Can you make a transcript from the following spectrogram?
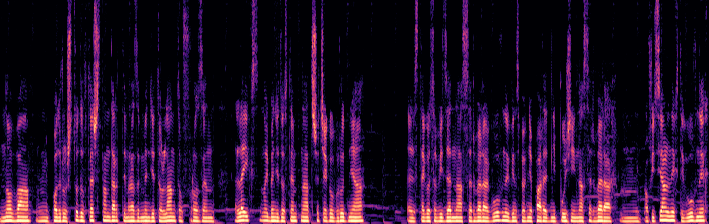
Nowa mm, podróż cudów też standard. Tym razem będzie to Land of Frozen Lakes. No i będzie dostępna 3 grudnia. e, Z tego co widzę na serwerach głównych, więc pewnie parę dni później na serwerach mm, oficjalnych, tych głównych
